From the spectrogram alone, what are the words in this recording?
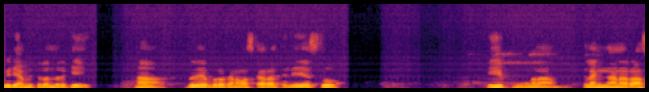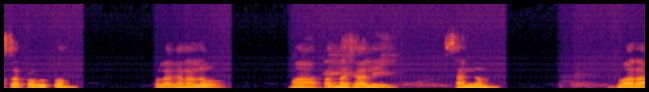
మీడియా మిత్రులందరికీ నా హృదయపూర్వక నమస్కారాలు తెలియజేస్తూ ఈ మన తెలంగాణ రాష్ట్ర ప్రభుత్వం కులగణలో మా పద్మశాలి సంఘం ద్వారా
